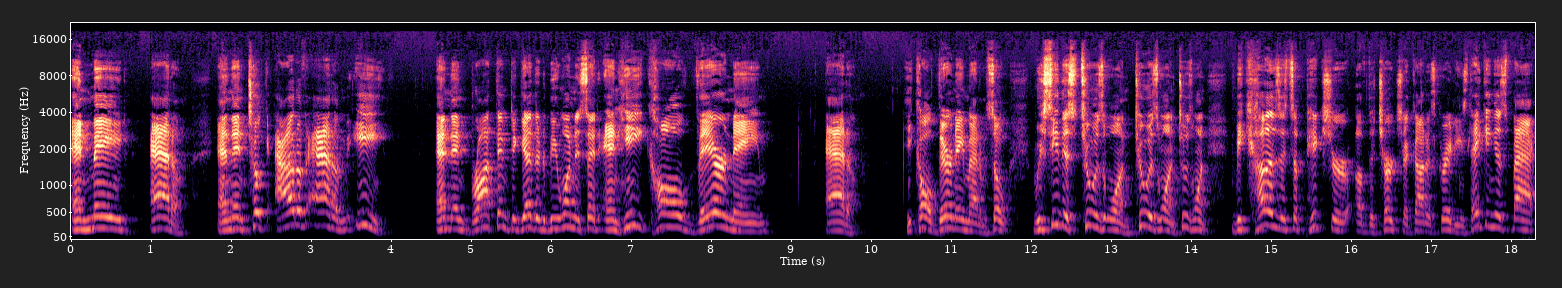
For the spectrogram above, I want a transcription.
and made Adam, and then took out of Adam Eve, and then brought them together to be one. And said, and he called their name Adam. He called their name Adam. So we see this two is one, two is one, two is one, because it's a picture of the church that God has created. He's taking us back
